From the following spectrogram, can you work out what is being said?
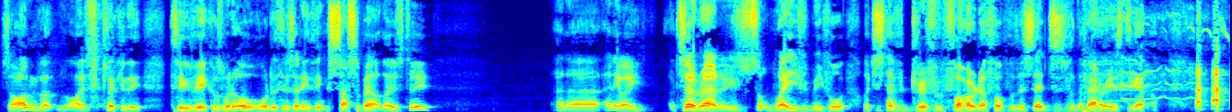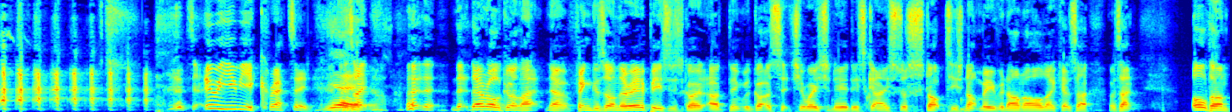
So I'm like looking at the two vehicles. Went, oh, I wonder if there's anything sus about those two. And uh, anyway, I turned around and he's sort of waving me forward. I just haven't driven far enough off of the sensors for the barriers to go. Who are you, you cretin? Yeah. It's like, they're all going like, no, fingers on their earpieces going, I think we've got a situation here. This guy's just stopped. He's not moving on. All that kind of stuff. I was like, hold on.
